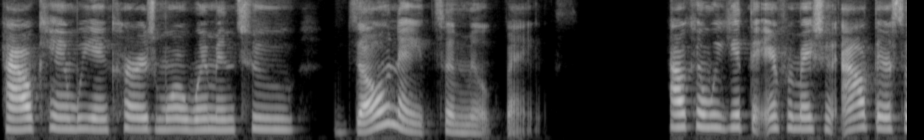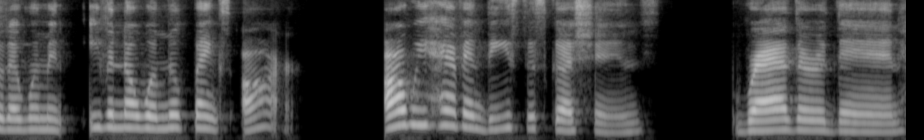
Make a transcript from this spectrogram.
How can we encourage more women to donate to milk banks? How can we get the information out there so that women even know what milk banks are? Are we having these discussions rather than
